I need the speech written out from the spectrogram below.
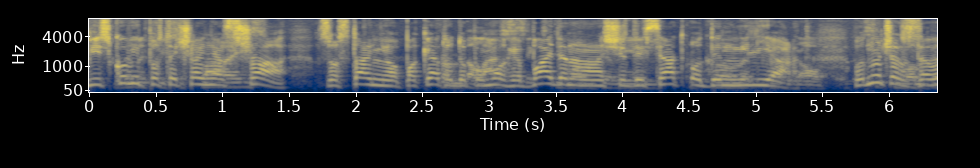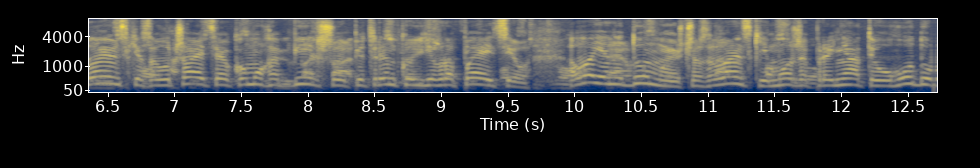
військові постачання США з останнього пакету допомоги Байдена на 61 мільярд. Водночас Зеленський залучається якомога більшою підтримкою європейців. Але я не думаю, що Зеленський може прийняти угоду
